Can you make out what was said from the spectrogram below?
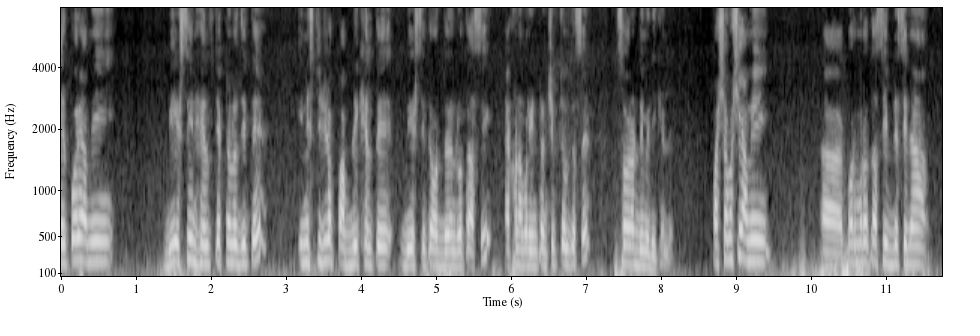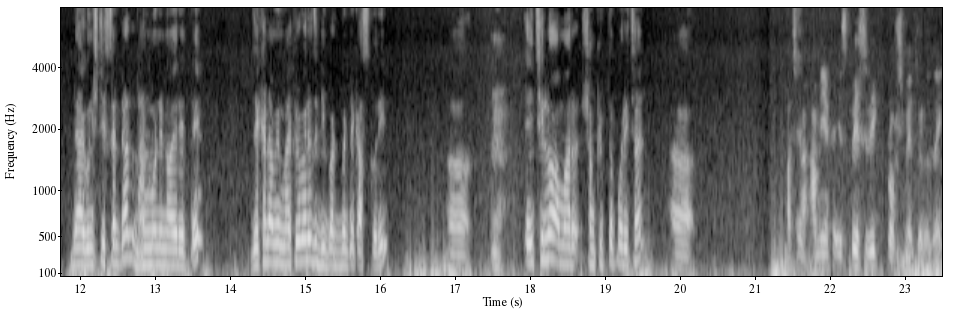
এরপরে আমি বিএসসি ইন হেলথ টেকনোলজিতে ইনস্টিটিউট অফ পাবলিক হেলথে বিএসসিতে অধ্যয়নরত আছি। এখন আমার ইন্টার্নশিপ চলতেছে, সৌরার্দি মেডিকেলে পাশাপাশি আমি কর্মরত আছি ইবনে সিনা ডায়াগনস্টিক সেন্টার ধানমন্ডি নয়ের এতে, যেখানে আমি মাইক্রোবায়োলজি ডিপার্টমেন্টে কাজ করি। এই ছিল আমার সংক্ষিপ্ত পরিচয়। আচ্ছা আমি একটা স্পেসিফিক প্রশ্নে চলে যাই।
